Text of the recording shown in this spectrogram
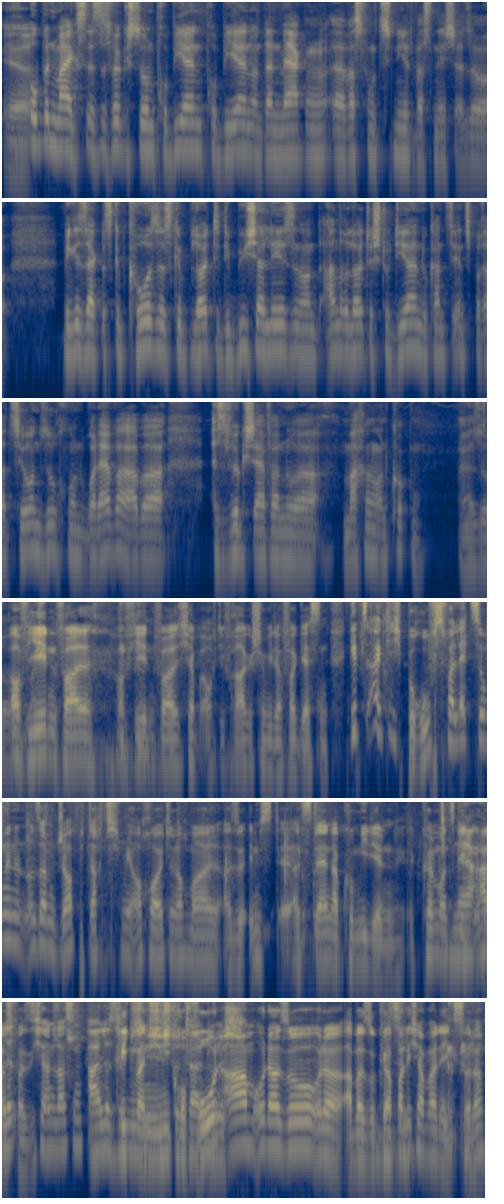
Ja. Open Mics ist es wirklich so ein Probieren, Probieren und dann merken, äh, was funktioniert, was nicht. Also wie gesagt, es gibt Kurse, es gibt Leute, die Bücher lesen und andere Leute studieren. Du kannst die Inspiration suchen und whatever, aber es ist wirklich einfach nur machen und gucken. Also Auf jeden Fall, auf jeden Fall. Ich habe auch die Frage schon wieder vergessen. Gibt es eigentlich Berufsverletzungen in unserem Job? Dachte ich mir auch heute nochmal. Also im, äh, als Stand-up-Comedian. Können wir uns Naja, gegen irgendwas alle- versichern lassen? alle sind Kriegen wir einen Mikrofonarm oder so? Oder, aber so körperlich haben wir nichts, oder?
